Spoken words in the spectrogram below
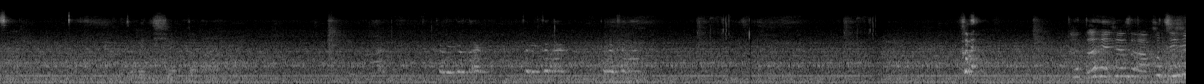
つどれにしようかな。これ。かなこれかなこれかなこれ編集さんはこっちにと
